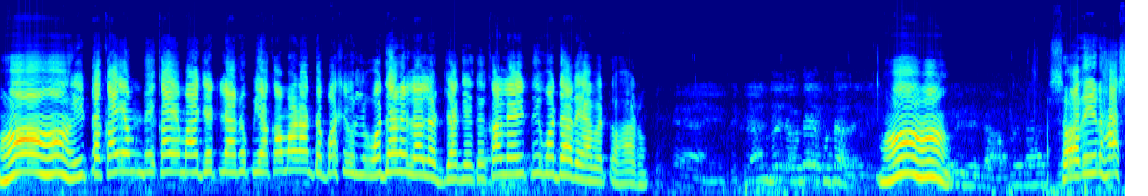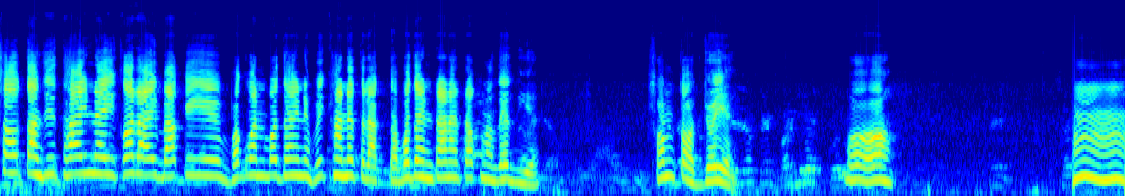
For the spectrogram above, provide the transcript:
હા હા એ તો કાયમથી કાયમ આ જેટલા રૂપિયા કમાણા તો પછી વધારે લાલચ જાગે કે કાલે એથી વધારે આવે તો સારું. હા હા. શરીર હાસવતા જે થાય ને એ કરાય, બાકી ભગવાન બધાને ભીખા નથી રાખતા. બધાને ટાણે ટકનો દે દઈએ. સંતોષ જોઈએ. હમ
